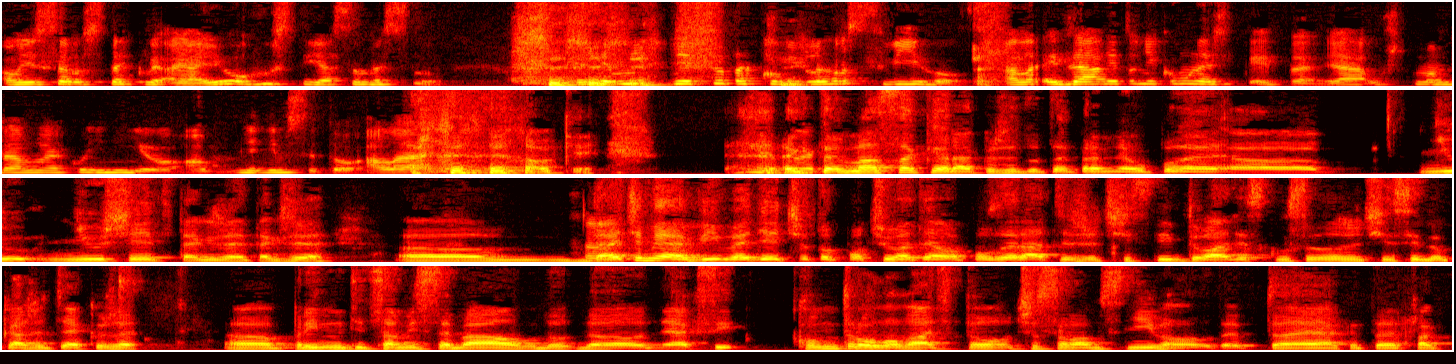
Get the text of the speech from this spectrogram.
a oni se roztekli a já, jo, hustý, já jsem ve snu. Takže něco takového svýho. Ale ideálně to někomu neříkejte. Já už to mám dávno jako jiný, jo, a měním si to, ale... OK. Je to, tak to je masakr, akože toto je pre mňa úplne uh, new, new shit, takže, takže Uh, dajte mi aj vy vedieť, čo to počúvate alebo pozeráte, že či s týmto máte skúsenosť, že či si dokážete akože uh, prinútiť sami seba alebo do, do, nejak si kontrolovať to, čo sa vám sníva. To je, to je, ako, to je fakt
